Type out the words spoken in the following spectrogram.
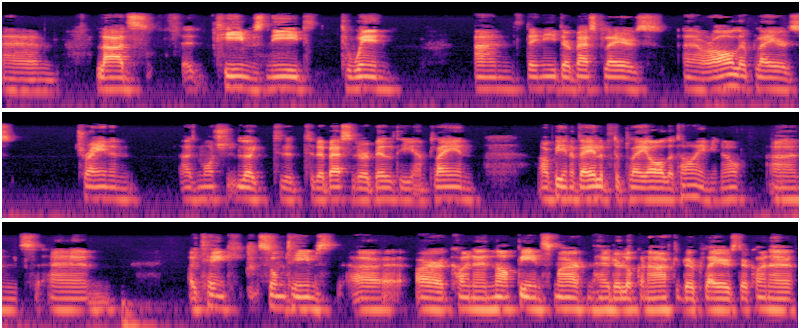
um, lads uh, teams need to win, and they need their best players uh, or all their players training as much like to to the best of their ability and playing or being available to play all the time, you know. And um, I think some teams uh, are kind of not being smart in how they're looking after their players. They're kind of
